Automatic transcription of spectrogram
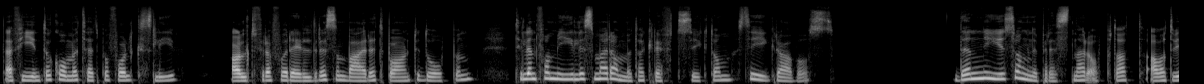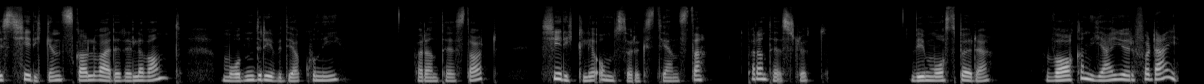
Det er fint å komme tett på folks liv, alt fra foreldre som bærer et barn til dåpen, til en familie som er rammet av kreftsykdom, sier Gravås. Den nye sognepresten er opptatt av at hvis kirken skal være relevant, må den drive diakoni parentes start, kirkelig omsorgstjeneste, parentes slutt. Vi må spørre, hva kan jeg gjøre for deg?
